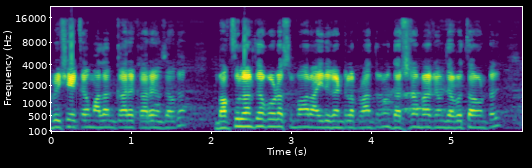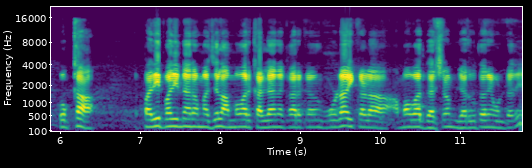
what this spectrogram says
అభిషేకం అలంకార కార్యక్రమం జరుగుతుంది. భక్తులంతా కూడా సుమారు ఐదు గంటల ప్రాంతంలో దర్శన కార్యక్రమం జరుగుతూ ఉంటుంది. ఒక్క పది పదిన్నర మధ్యలో అమ్మవారి కళ్యాణ కార్యక్రమం కూడా ఇక్కడ అమ్మవారి దర్శనం జరుగుతూనే ఉంటుంది.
